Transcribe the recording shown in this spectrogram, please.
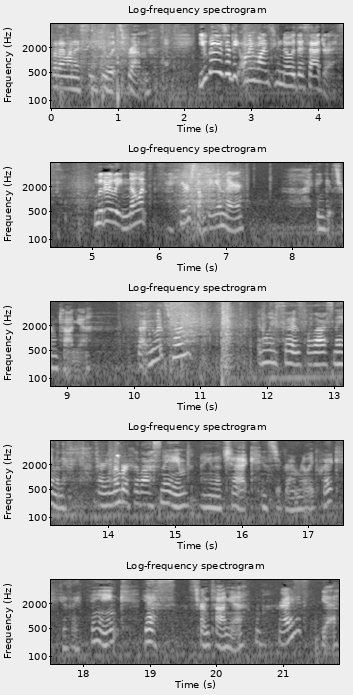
but I wanna see who it's from. You guys are the only ones who know this address. Literally no one, I hear something in there. I think it's from Tanya. Is that who it's from? It only says the last name and if, if I remember her last name, I'm gonna check Instagram really quick because I think, yes, it's from Tanya, right? Yes.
